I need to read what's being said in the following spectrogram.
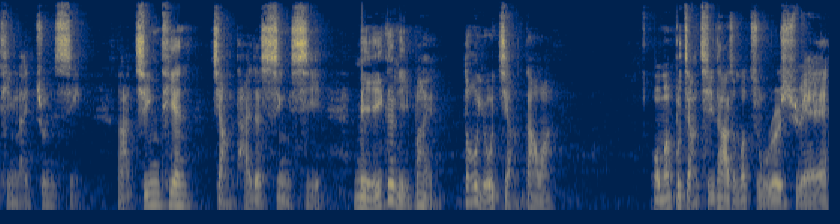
听来遵行。那今天。讲台的信息，每一个礼拜都有讲到啊。我们不讲其他什么主日学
